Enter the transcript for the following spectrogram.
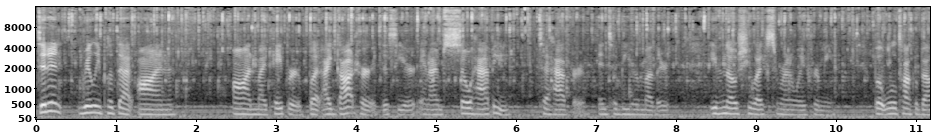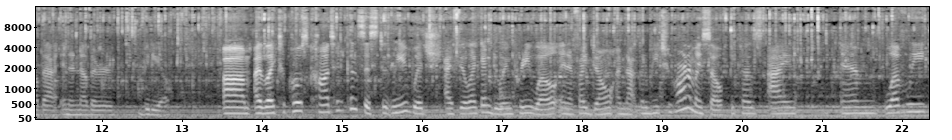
didn't really put that on on my paper, but I got her this year and I'm so happy to have her and to be her mother, even though she likes to run away from me but we'll talk about that in another video. Um, I like to post content consistently, which I feel like I'm doing pretty well. And if I don't, I'm not going to be too hard on myself because I am lovely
